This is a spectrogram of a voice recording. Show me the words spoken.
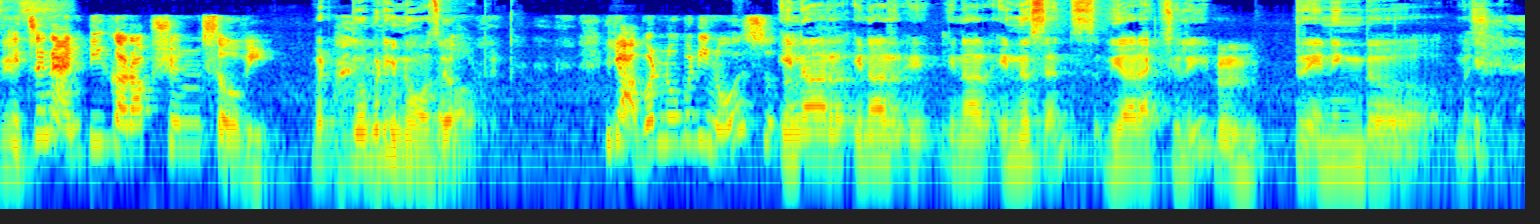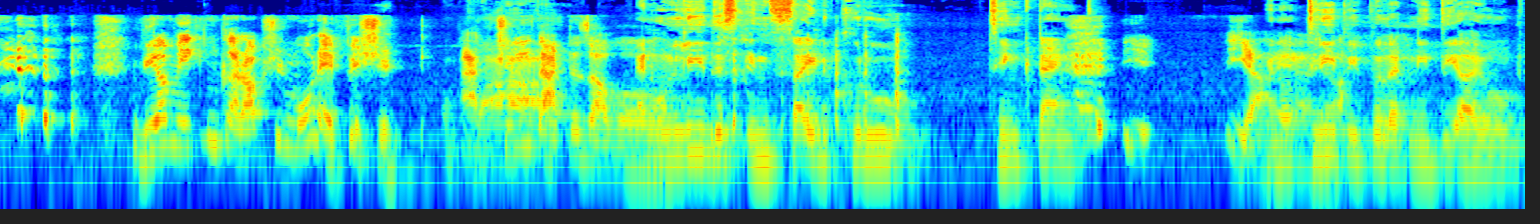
we've It's an anti-corruption survey. but nobody knows The- about it. Yeah, but nobody knows. So the- in our in our in our innocence we are actually Hmm. training the machine we are making corruption more efficient. Actually, that is our. and only this inside crew think tank Yeah, you know yeah, three yeah. people at niti aayog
